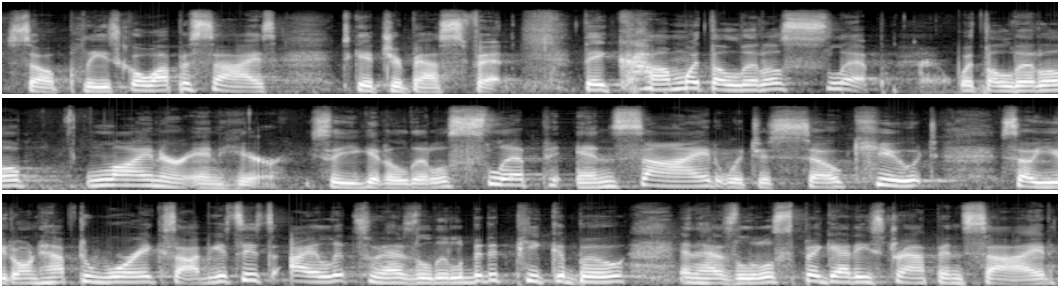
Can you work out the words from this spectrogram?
So please go up a size to get your best fit. They come with a little slip with a little liner in here. So you get a little slip inside, which is so cute. So you don't have to worry, because obviously it's eyelet, so it has a little bit of peekaboo and it has a little spaghetti strap inside.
